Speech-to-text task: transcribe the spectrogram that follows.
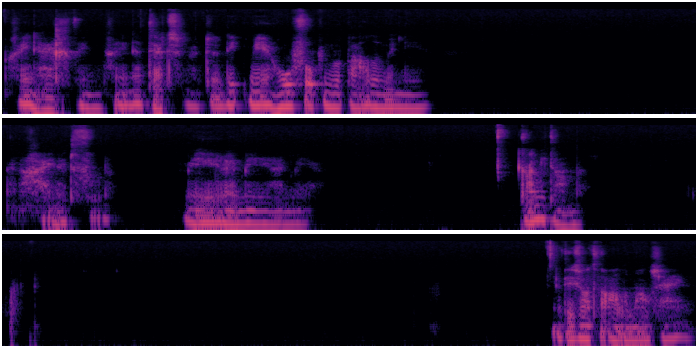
Geen hechting, geen attachment, niet meer hoeven op een bepaalde manier. En dan ga je het voelen. Meer en meer en meer. Kan niet anders. Het is wat we allemaal zijn.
